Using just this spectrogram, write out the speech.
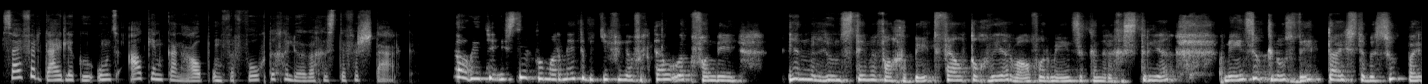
Sy verduidelik hoe ons elkeen kan help om vervolgde gelowiges te versterk. Ja, weet jy, ek steek maar net 'n bietjie vir jou vertel ook van die 1 miljoen stemme van gebed veld tog weer waarvoor mense kan registreer. Mense kan ons webtuiste besoek by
